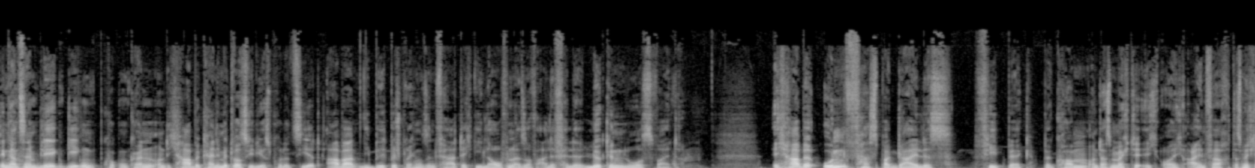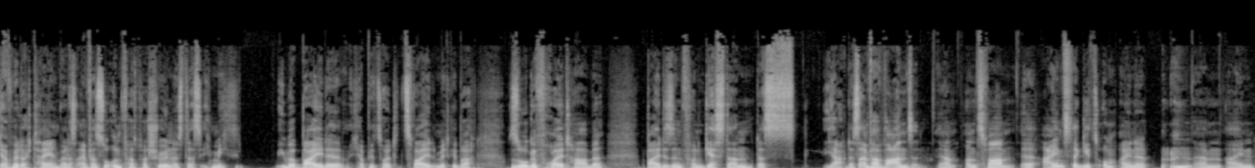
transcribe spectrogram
dem Ganzen entgegengucken können. Und ich habe keine Mittwochsvideos produziert, aber die Bildbesprechungen sind fertig. Die laufen also auf alle Fälle lückenlos weiter. Ich habe unfassbar geiles Feedback bekommen und das möchte ich euch einfach, das möchte ich einfach mit euch teilen, weil das einfach so unfassbar schön ist, dass ich mich über beide, ich habe jetzt heute zwei mitgebracht, so gefreut habe. Beide sind von gestern. Das, ja, das ist einfach Wahnsinn. Ja? Und zwar äh, eins, da geht es um eine, ähm, ein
